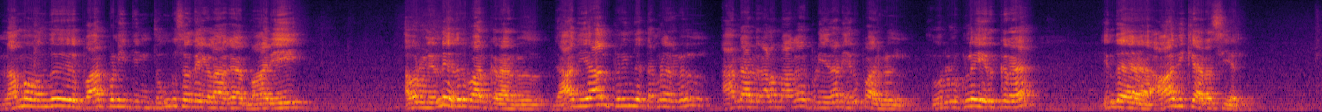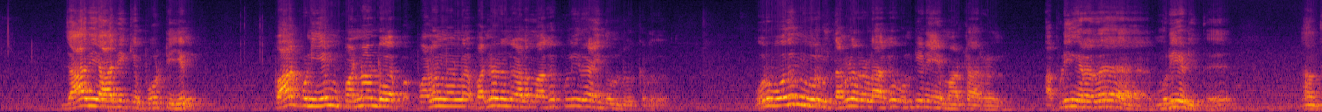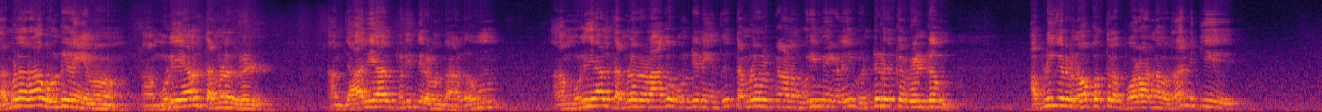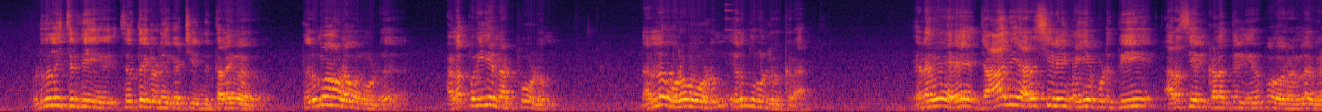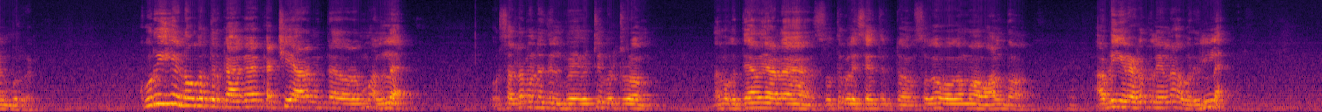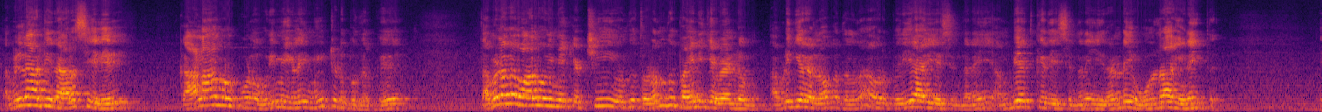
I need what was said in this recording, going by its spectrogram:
நம்ம வந்து பார்ப்பனியத்தின் தொங்கு சதைகளாக மாறி அவர்கள் என்ன எதிர்பார்க்கிறார்கள்? ஜாதியால் பிரிந்த தமிழர்கள் ஆண்டாண்டு காலமாக இப்படி தான் இருப்பார்கள். இவர்களுக்குள்ளே இருக்கிற இந்த ஆதிக்க அரசியல் ஜாதி ஆதிக்க போட்டியில் பார்ப்பனியம் பன்னெண்டு பன்னெண்டு பன்னெண்டு காலமாக குளிராய்ந்து கொண்டிருக்கிறது. ஒருபோதும் இவர்கள் தமிழர்களாக ஒன்றிணைய மாட்டார்கள் அப்படிங்கிறத முறியடித்து நாம் தமிழராக ஒன்றிணையணும் நாம் மொழியால் தமிழர்கள் நாம் ஜாதியால் பிரிந்து கிடந்தாலும் நாம் மொழியால் தமிழர்களாக ஒன்றிணைந்து தமிழர்களுக்கான உரிமைகளை வென்றெடுக்க வேண்டும் அப்படிங்கிற நோக்கத்தில் போராடினவர் தான் இன்றைக்கி விடுதலை சிறுத்தை சிறுத்தைகளுடைய கட்சியின் தலைவர். திருமாவளவனோடு அளப்பரிய நட்போடும் நல்ல உறவோடும் இருந்து கொண்டிருக்கிறார். எனவே ஜாதி அரசியலை மையப்படுத்தி அரசியல் களத்தில் இருப்பவர் அல்ல வேல்முருகன். குறுகிய நோக்கத்திற்காக கட்சியை ஆரம்பித்தவரும் அல்ல. ஒரு சட்டமன்றத்தில் வெற்றி பெற்றோம். நமக்கு தேவையான சொத்துக்களை சேர்த்துக்கிட்டோம். சுகபோகமாக வாழ்ந்தோம். அப்படிங்கிற இடத்துல எல்லாம் அவர் இல்லை. தமிழ்நாட்டின் அரசியலில் காணாமல் போன உரிமைகளை மீட்டெடுப்பதற்கு தமிழக வாழ்வுரிமை கட்சி வந்து தொடர்ந்து பயணிக்க வேண்டும். அப்படிங்கிற நோக்கத்தில் தான் அவர் பெரியாரிய சிந்தனை அம்பேத்கரிய சிந்தனை இரண்டையும் ஒன்றாக இணைத்து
